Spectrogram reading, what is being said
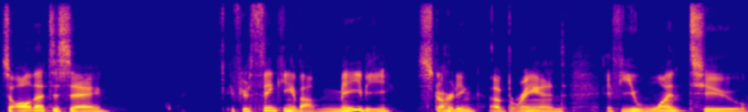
So, all that to say, if you're thinking about maybe starting a brand, if you want to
